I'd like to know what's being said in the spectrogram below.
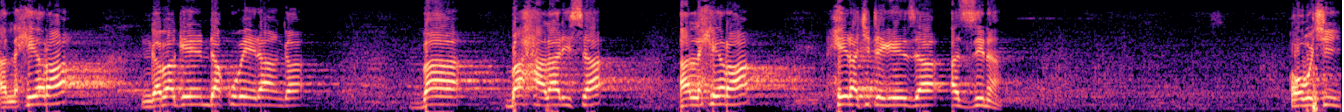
alhira nga bagenda kubeera nga bahalalisa alhira. Hira kitegeeza azina obuki?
